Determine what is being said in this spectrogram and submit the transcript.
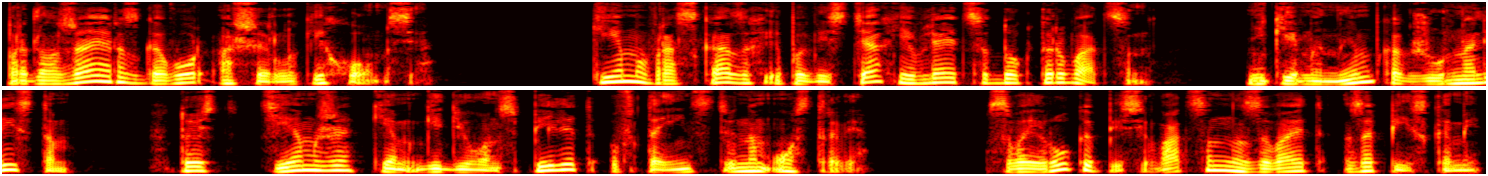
Продолжая разговор о Шерлоке Холмсе. Кем в рассказах и повестях является доктор Ватсон? Никем иным, как журналистом, то есть тем же, кем Гедеон Спилет в «Таинственном острове». Свои рукописи Ватсон называет записками,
